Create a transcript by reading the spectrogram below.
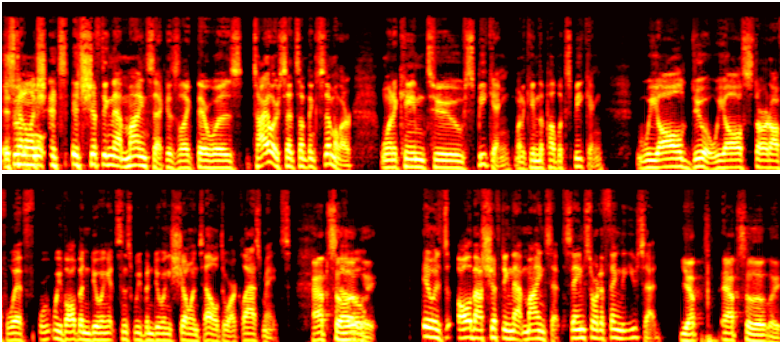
It's so, kind of like it's it's shifting that mindset because like there was Tyler said something similar when it came to speaking, when it came to public speaking. We all do it. We all start off with we've all been doing it since we've been doing show and tell to our classmates. Absolutely. So it was all about shifting that mindset. Same sort of thing that you said. Yep, absolutely.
